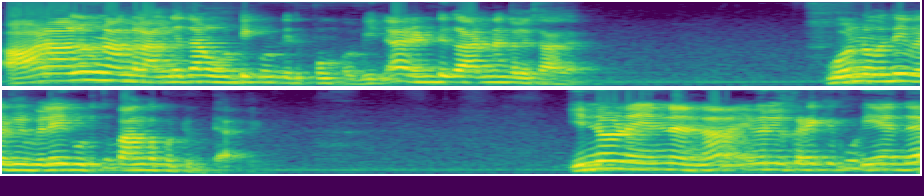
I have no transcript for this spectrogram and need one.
ஆனாலும் நாங்கள் அங்கே தான் ஓட்டி கொண்டிருப்போம் அப்படின்னா ரெண்டு காரணங்களுக்காக. ஒன்று வந்து இவர்கள் விலை கொடுத்து வாங்கப்பட்டு விட்டார்கள். இன்னொன்று என்னென்னா இவர்கள் கிடைக்கக்கூடிய இந்த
